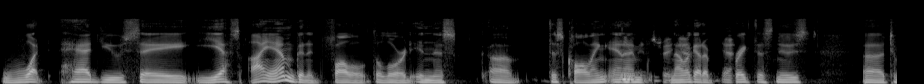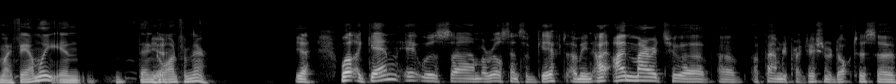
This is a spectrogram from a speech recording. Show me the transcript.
what had you say, yes, I am going to follow the Lord in this uh, this calling, and I'm now I got to yeah. break this news uh, to my family, and then go on from there. Yeah. Well, again, it was um, a real sense of gift. I mean, I, I'm married to a, a, a family practitioner, a doctor, so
